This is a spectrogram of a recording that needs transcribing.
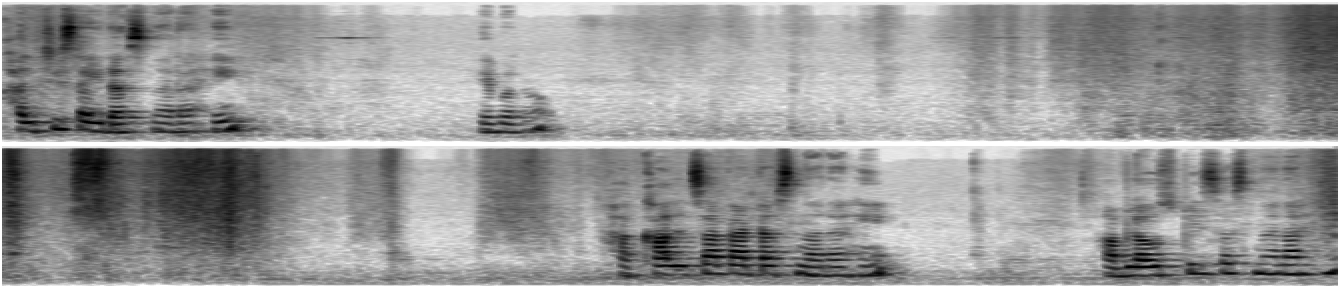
खालची साईड असणार आहे. हे बघा. हा खालचा काट असणार आहे. हा ब्लाऊज पीस असणार आहे.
